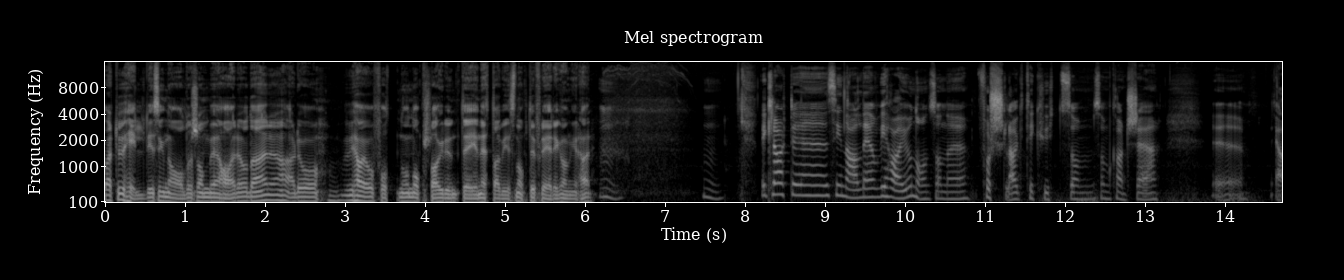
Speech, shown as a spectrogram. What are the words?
vært uheldige signaler som vi har. og der er det jo, Vi har jo fått noen oppslag rundt det i Nettavisen opptil flere ganger her. Mm. Mm. Det er klart signalene, Vi har jo noen sånne forslag til kutt som, som kanskje ja,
